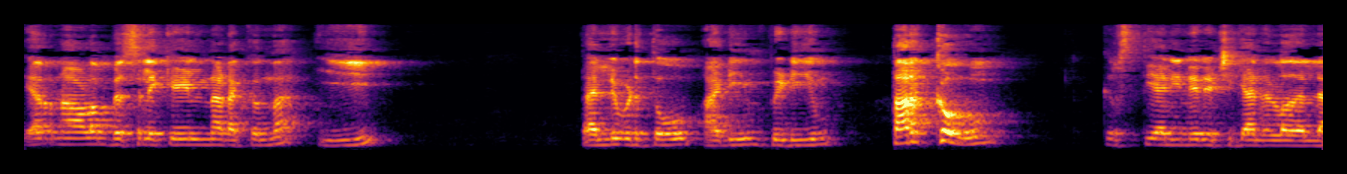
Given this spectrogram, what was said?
എറണാകുളം ബസലിക്കയിൽ നടക്കുന്ന ഈ തല്ലുപിടുത്തവും അടിയും പിടിയും തർക്കവും ക്രിസ്ത്യാനിനെ രക്ഷിക്കാനുള്ളതല്ല.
